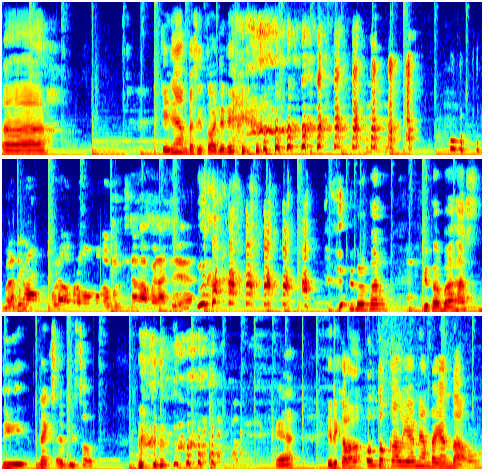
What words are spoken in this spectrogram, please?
Eh kayaknya sampai situ aja deh. berarti gue udah gak pernah ngomong gabut kita ngapain aja ya Itu ntar kita bahas di next episode. ya. Jadi kalau untuk kalian yang pengen tahu,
